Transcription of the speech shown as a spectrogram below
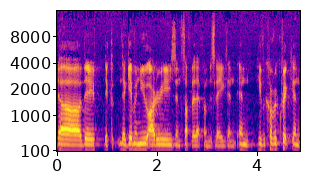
Uh, they, they, they gave him new arteries and stuff like that from his legs. And, and he recovered quick. And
